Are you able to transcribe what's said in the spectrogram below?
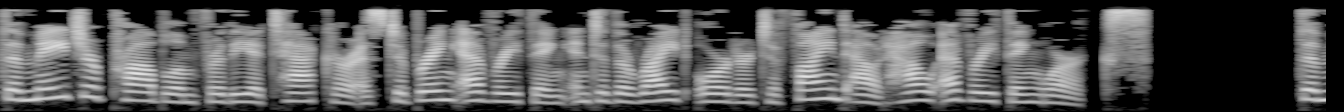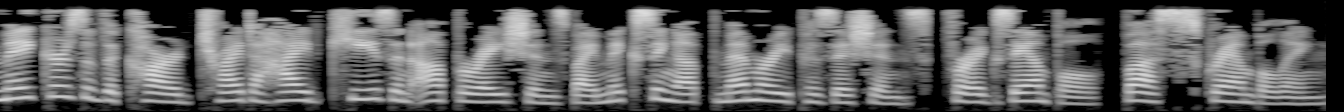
The major problem for the attacker is to bring everything into the right order to find out how everything works. The makers of the card try to hide keys and operations by mixing up memory positions, for example, bus scrambling.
